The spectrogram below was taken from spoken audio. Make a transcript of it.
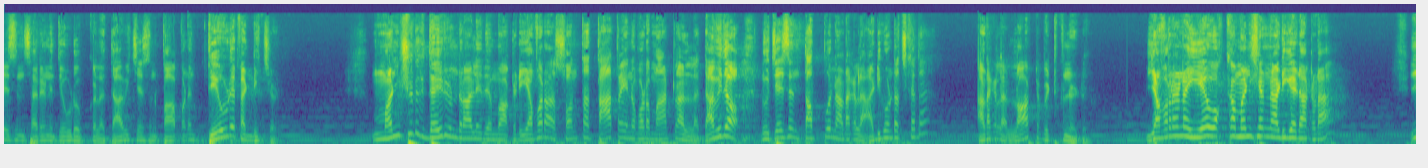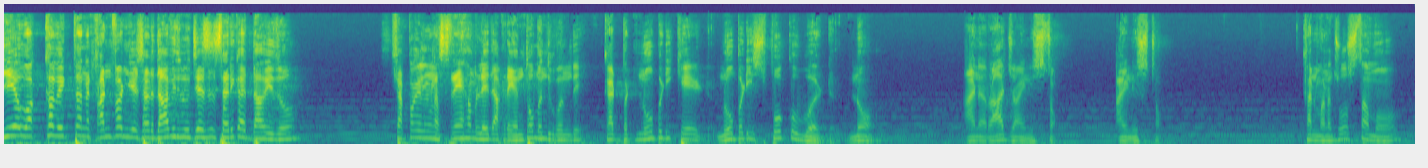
చేసిన సరైన దేవుడు ఒప్పుకోలేదు దావి చేసిన పాపని దేవుడే ఖండించాడు. మనుషుడికి ధైర్యం రాలేదేమో అక్కడ ఎవరు సొంత తాత అయినా కూడా మాట్లాడలే. దావిదో నువ్వు చేసిన తప్పుని అడగలే. అడిగి ఉండొచ్చు కదా? అడగలే. లాట్ పెట్టుకున్నాడు. ఎవరైనా ఏ ఒక్క మనిషి అని అడిగాడు అక్కడ? ఏ ఒక్క వ్యక్తి అని కన్ఫర్మ్ చేశాడు? దావిది నువ్వు చేసే సరికాదు దావిదు. చెప్పగలిగిన స్నేహం లేదు. అక్కడ ఎంతో మందికి ఉంది. Cut but nobody cared nobody spoke word no ఆయన రాజు ఆయన ఇష్టం. ఆయన ఇష్టం. కానీ మనం చూస్తాము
